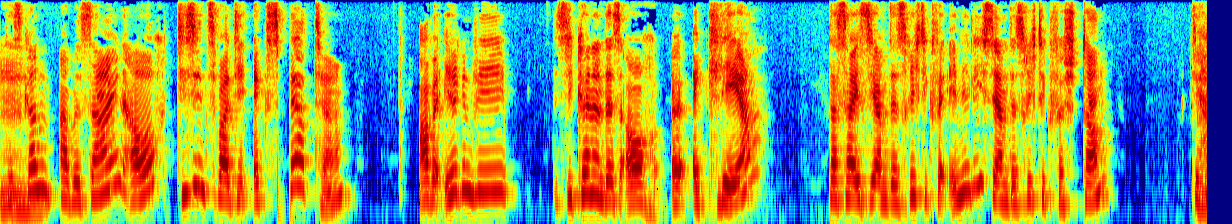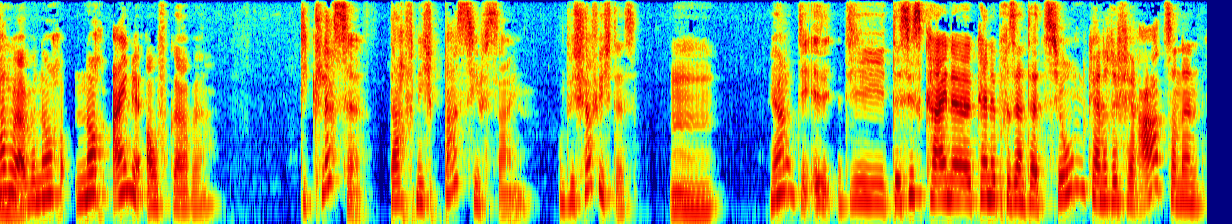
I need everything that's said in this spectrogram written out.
Das mhm. kann aber sein auch, die sind zwar die Experte, aber irgendwie, sie können das auch äh, erklären. Das heißt, sie haben das richtig verinnerlicht, sie haben das richtig verstanden. Die mhm. haben aber noch, noch eine Aufgabe die Klasse darf nicht passiv sein. Und wie schaffe ich das? Mhm. Ja, die, die, das ist keine, keine Präsentation, kein Referat, sondern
